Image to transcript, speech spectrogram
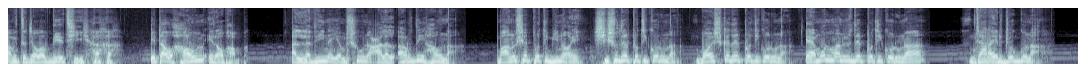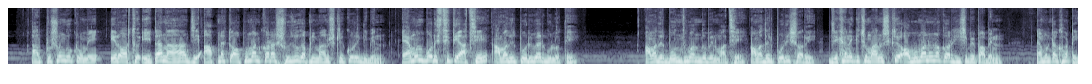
আমি তো জবাব দিয়েছি এটাও হাউন এর অভাব। আল্লাদিন ইয়ামশুন আলাল আরদি হাওনা। মানুষের প্রতি বিনয়, শিশুদের প্রতি করুণা, বয়স্কদের প্রতি করুণা, এমন মানুষদের প্রতি করুণা যারা এর যোগ্য না। আর প্রসঙ্গক্রমে এর অর্থ এটা না যে আপনাকে অপমান করার সুযোগ আপনি মানুষকে করে দিবেন। এমন পরিস্থিতি আছে আমাদের পরিবারগুলোতে, আমাদের বন্ধুবান্ধবের মাঝে, আমাদের পরিসরে, যেখানে কিছু মানুষকে অবমাননাকর হিসেবে পাবেন। এমনটা ঘটে,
